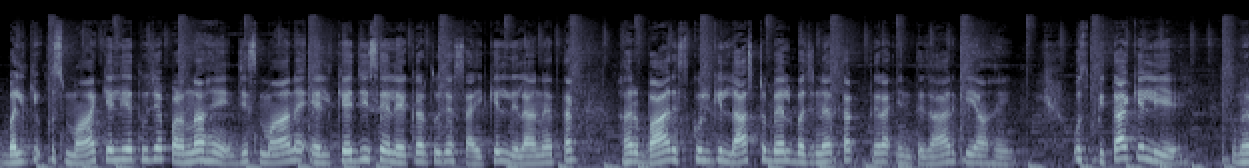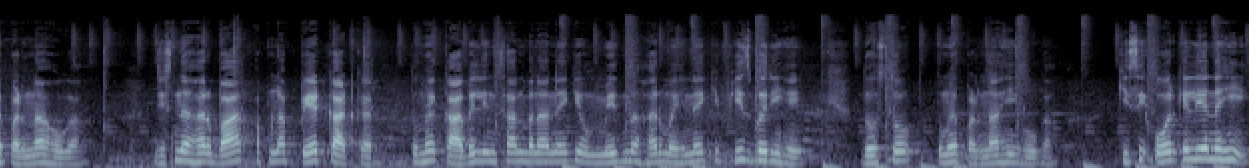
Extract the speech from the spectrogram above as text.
बल्कि उस माँ के लिए तुझे पढ़ना है। जिस माँ ने एलकेजी से लेकर तुझे साइकिल दिलाने तक, हर बार स्कूल की लास्ट बेल बजने तक तेरा इंतज़ार किया है। उस पिता के लिए तुम्हें पढ़ना होगा। जिसने हर बार अपना पेट काट कर तुम्हें काबिल इंसान बनाने की उम्मीद में हर महीने की फ़ीस भरी है, दोस्तों, तुम्हें पढ़ना ही होगा। किसी और के लिए नहीं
